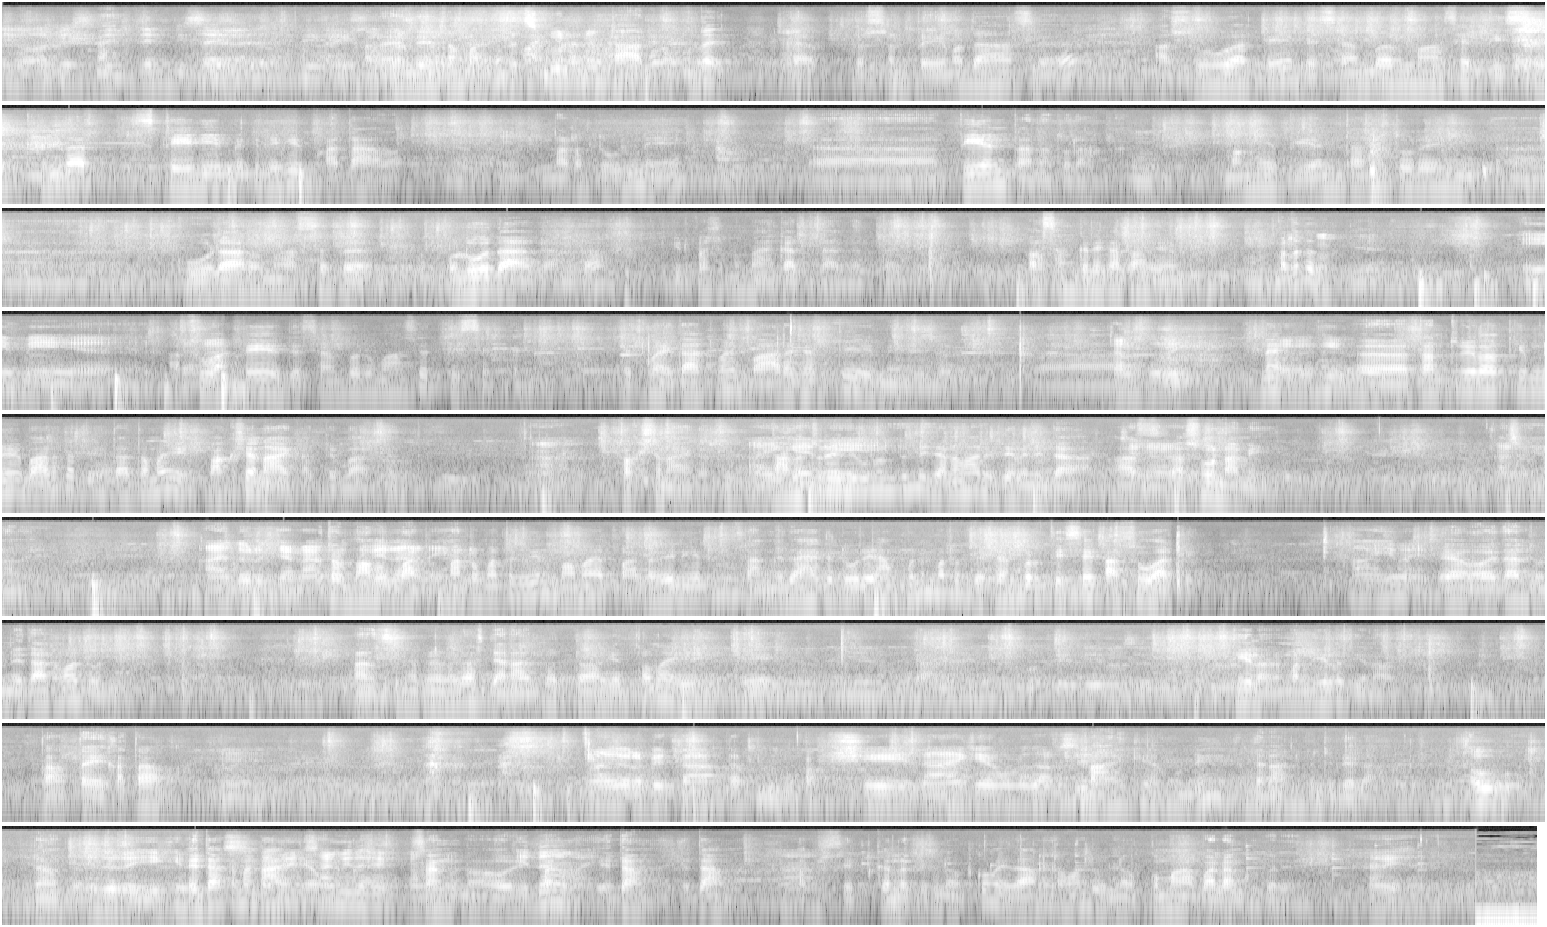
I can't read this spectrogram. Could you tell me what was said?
I always let them decide. අරෙන්දේ තමයි. හොඳයි. ප්‍රශ්න ප්‍රේමදාස 88 දෙසැම්බර් මාසේ 31 වෙනිදා ස්ටේඩියම් එකේ කතාව මට දුන්නේ පියන් තනතුරක්. මම මේ පියන් තනතුරෙන් කෝඩාර මාසක ඔළුව දාගන්න ඊට පස්සේ මම අගත් දාගත්තා අවසන් කරේ කතාව එහෙම මතකද ඒ මේ 88 දෙසැම්බර් මාසේ 31 වෙනිදා එතම එදා තමයි බාරගත්තේ මේ තනතුරේ නෑ තන්ත්‍ර විභාග නෙවෙයි බාරගත්තේ එදා තමයි පක්ෂ නායකත්වයේ බාරගත්තේ පක්ෂ නායකත්වය. තනතුරේ කියන්නේ- දුන්නේ ජනවාරි 2 වෙනිදා 89. 89. ආයතන ජනාධිපති වෙලානේ. මට මතක වෙන්නේ මම පළවෙනියට සංවිධායක ධූරය හම්බුනේ මට දෙසැම්බර් 31 88. ආ එහෙමයි. ඒ ඔය දා දුන්නේ දා තමයි දුන්නේ. රන්සිංහ ප්‍රේමදාස ජනාධිපතිවගෙන් තමයි ඒ තියලා මම ලියලා තියෙනවා. තාත්තා ඒ කතාව. ආයතන අපේ තාත්තා පක්ෂයේ නායකයා වුණ දවසේ නායකයා වුණේ ජනාධිපති වෙලා. ඔව්. එතකොට ඒකෙන් එදා තමයි නායකයා. සංවිධායක එදාමයි. එදාම එදාම අපි සෙට් කරලා තිබුණා ඔක්කොම එදාම තමයි ඔක්කොම බලංගු කරේ. හරි හරි.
